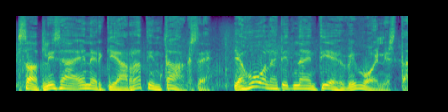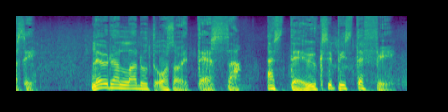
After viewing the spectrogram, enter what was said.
Saat lisää energiaa ratin taakse ja huolehdit näin tiehyvinvoinnistasi. Löydä ladut osoitteessa st1.fi.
